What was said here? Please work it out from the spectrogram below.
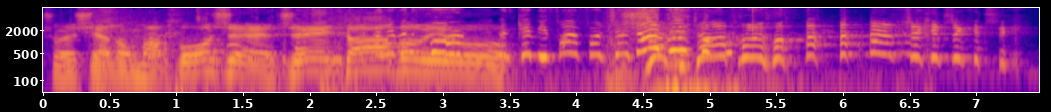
Čuješ jednog, ma bože, JW! JW! Čekaj, čekaj, čekaj.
